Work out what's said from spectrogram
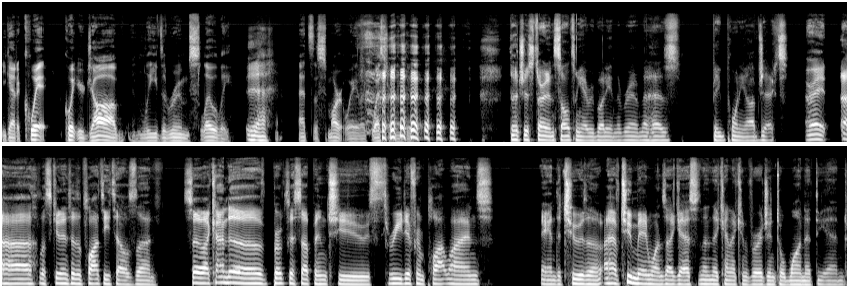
you got to quit, quit your job, and leave the room slowly. Yeah. That's the smart way, like Western. Don't just start insulting everybody in the room that has big pointy objects. All right, uh, let's get into the plot details then. So I kind of broke this up into three different plot lines, and the two of them I have two main ones, I guess, and then they kind of converge into one at the end.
